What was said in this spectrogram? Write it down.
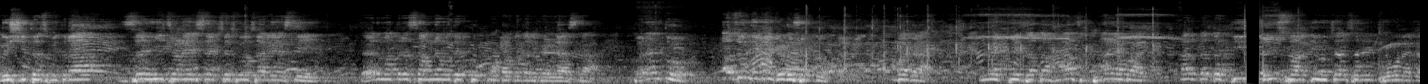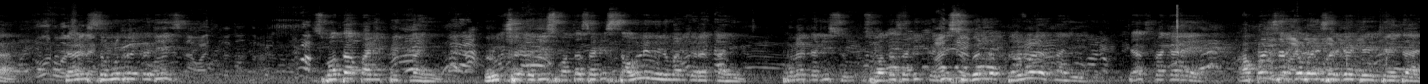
निश्चितच मित्रा जर ही चढाई सक्सेसफुल झाली असती तर मात्र सामन्यामध्ये खूप मोठा बदल घडला असता. परंतु अजून देखील घडू शकतो. बघा नक्कीच आता हाच ठाण्या भाग तर ती कधी स्वार्थी विचारसरणी ठेवू नका. कारण समुद्र कधीच स्वतः पाणी पित नाही. वृक्ष कधी स्वतःसाठी सावली निर्माण करत नाही. फुलं कधी स्वतःसाठी कधी सुगंध दरवळत नाही. त्याच प्रकारे आपण जर कबड्डीसारखा खेळ खेळताय.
